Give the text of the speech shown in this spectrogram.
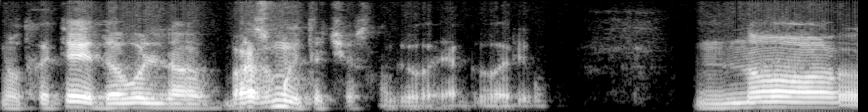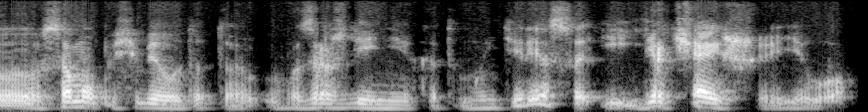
вот, хотя и довольно размыто, честно говоря, говорил. Но само по себе вот это возрождение к этому интереса и ярчайшее его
